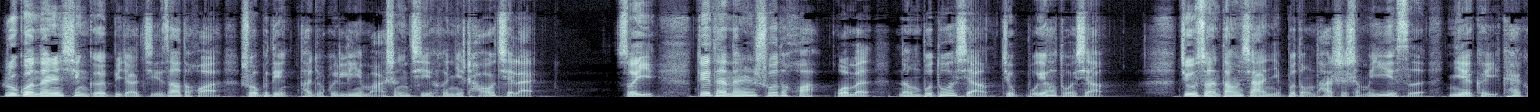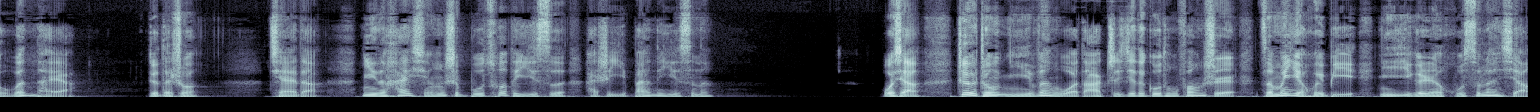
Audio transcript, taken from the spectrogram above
如果男人性格比较急躁的话，说不定他就会立马生气和你吵起来。所以，对待男人说的话，我们能不多想就不要多想。就算当下你不懂他是什么意思，你也可以开口问他呀，对他说：“亲爱的，你的还行是不错的意思，还是一般的意思呢？”我想，这种你问我答直接的沟通方式，怎么也会比你一个人胡思乱想、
